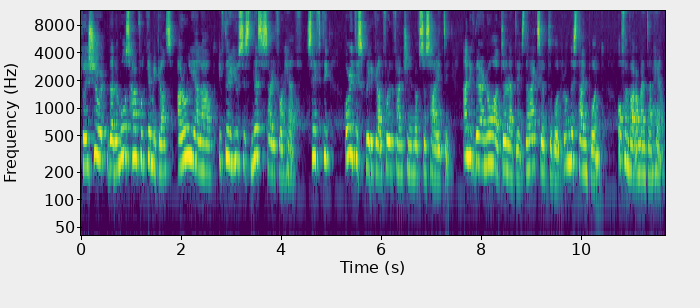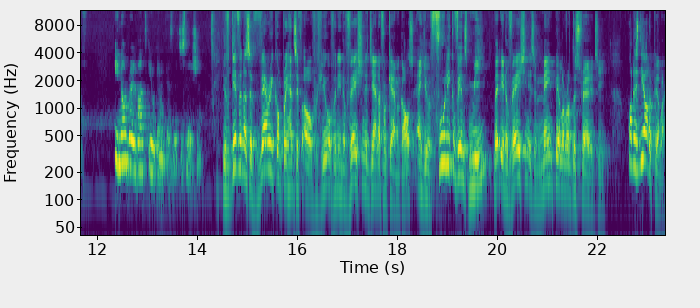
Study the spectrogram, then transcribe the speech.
To ensure that the most harmful chemicals are only allowed if their use is necessary for health, safety, or it is critical for the functioning of society, and if there are no alternatives that are acceptable from the standpoint of environmental health in all relevant EU chemicals legislation. You've given us a very comprehensive overview of an innovation agenda for chemicals and you have fully convinced me that innovation is a main pillar of the strategy. What is the other pillar?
